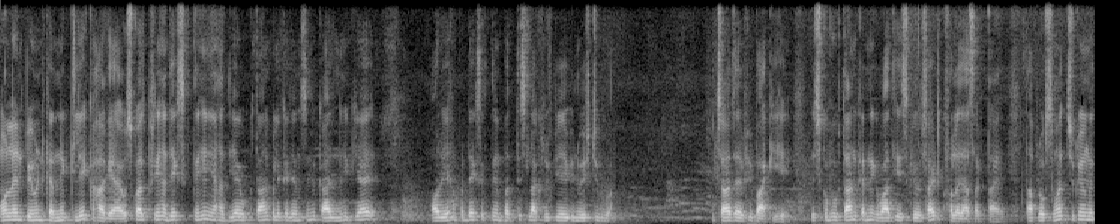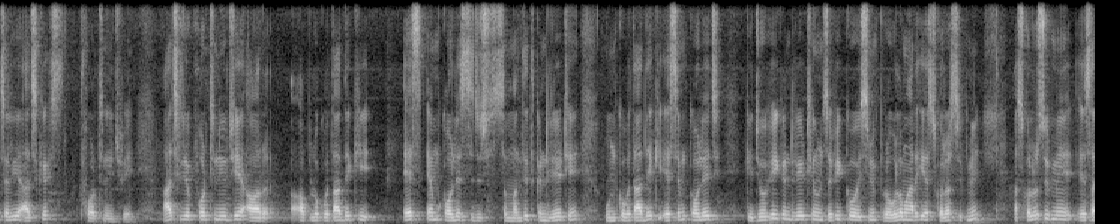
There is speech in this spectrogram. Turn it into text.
ऑनलाइन पेमेंट करने के लिए कहा गया है। उसके बाद फिर यहाँ देख सकते हैं, यहाँ दिया भुगतान को लेकर एजेंसी ने कार्य नहीं किया है और यहाँ पर देख सकते हैं बत्तीस लाख रुपये यूनिवर्सिटी को चार्ज अभी बाकी है। इसको भुगतान करने के बाद ही इसकी वेबसाइट खोला जा सकता है। तो आप लोग समझ चुके होंगे, चलिए आज के फोर्थ न्यूज़ पे। आज की जो फोर्थ न्यूज़ है और आप लोग बता दें कि एस एम कॉलेज से जो संबंधित कैंडिडेट हैं, उनको बता दें कि एस एम कॉलेज के जो भी कैंडिडेट हैं, उन सभी को इसमें प्रॉब्लम आ रही है स्कॉलरशिप में। स्कॉलरशिप में ऐसा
